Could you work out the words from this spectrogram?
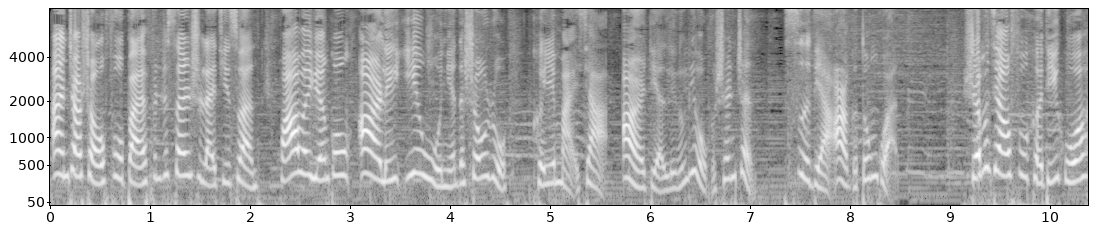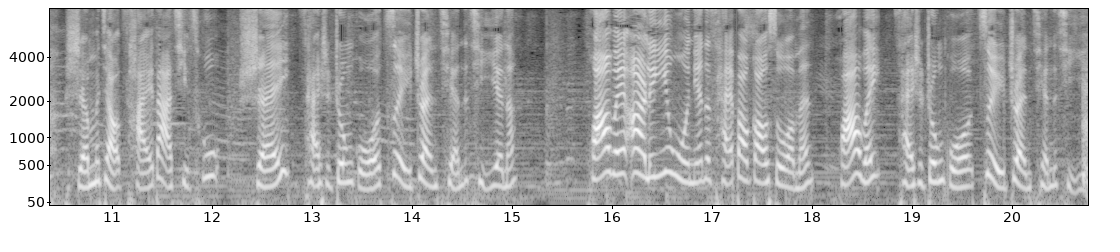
按照首付百分之三十来计算，华为员工二零一五年的收入可以买下二点零六个深圳，四点二个东莞。什么叫富可敌国？什么叫财大气粗？谁才是中国最赚钱的企业呢？华为二零一五年的财报告诉我们，华为才是中国最赚钱的企业，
